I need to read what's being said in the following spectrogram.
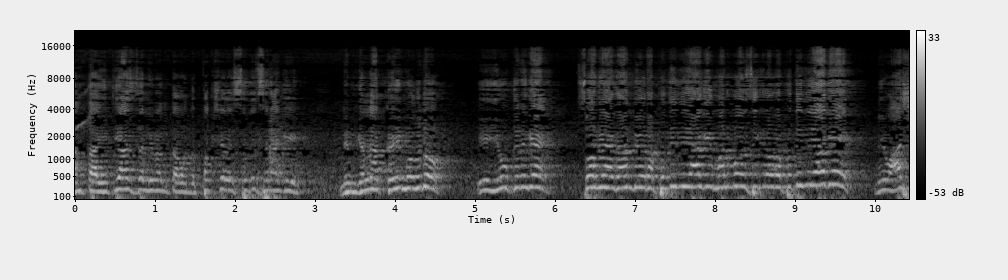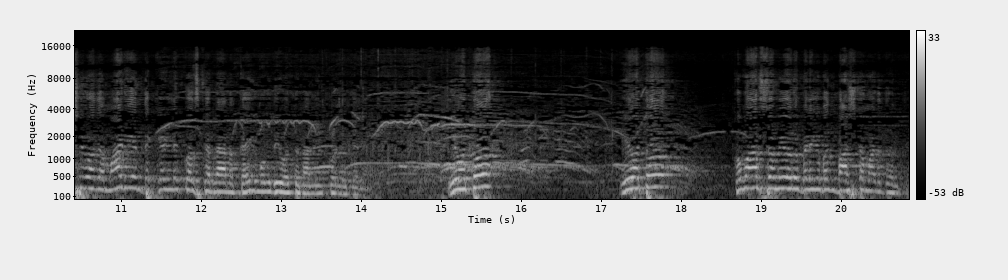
ಅಂತ ಇತಿಹಾಸದಲ್ಲಿರುವಂತ ಒಂದು ಪಕ್ಷದ ಸದಸ್ಯರಾಗಿ ನಿಮ್ಗೆಲ್ಲ ಕೈ ಮುಗಿದು ಈ ಯುವಕನಿಗೆ ಸೋನಿಯಾ ಗಾಂಧಿಯವರ ಪ್ರತಿನಿಧಿಯಾಗಿ, ಮನಮೋಹನ್ ಸಿಂಗ್ ಅವರ ಪ್ರತಿನಿಧಿಯಾಗಿ ನೀವು ಆಶೀರ್ವಾದ ಮಾಡಿ ಅಂತ ಕೇಳಲಿಕ್ಕೋಸ್ಕರ ನಾನು ಕೈ ಮುಗಿದು ಇವತ್ತು ನಾನು ನಿಂತ್ಕೊಂಡಿದ್ದೇನೆ. ಇವತ್ತು ಇವತ್ತು ಕುಮಾರಸ್ವಾಮಿ ಅವರು ಬೆಳಗ್ಗೆ ಬಂದು ಭಾಷಣ ಮಾಡಿದ್ರಂತೆ.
